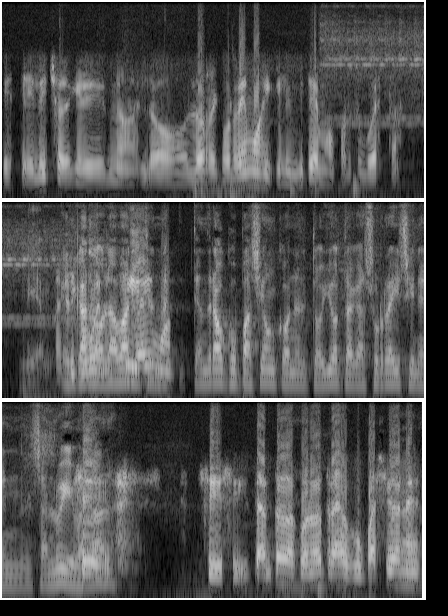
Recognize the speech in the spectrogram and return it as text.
este, el hecho de que nos lo, recordemos y que lo invitemos, por supuesto. Bien. El Carlos Lavari tendrá, ocupación con el Toyota Gazoo Racing en San Luis, ¿verdad? Sí, sí, están todos con otras ocupaciones,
